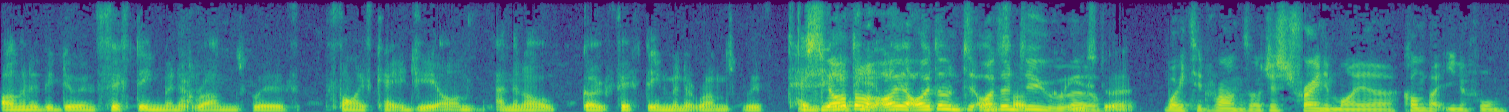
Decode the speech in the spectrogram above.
I'm going to be doing 15 minute runs with five kg on, and then I'll go 15 minute runs with 10. See, I don't on I, I don't do, I don't do uh, used to it. weighted runs. I just train in my uh, combat uniform.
